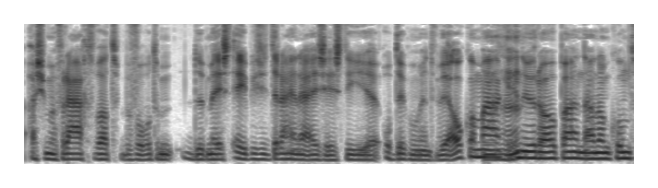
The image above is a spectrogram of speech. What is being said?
als je me vraagt wat bijvoorbeeld de, de, meest epische treinreis is die je op dit moment wel kan maken mhm. in Europa. Nou, dan komt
